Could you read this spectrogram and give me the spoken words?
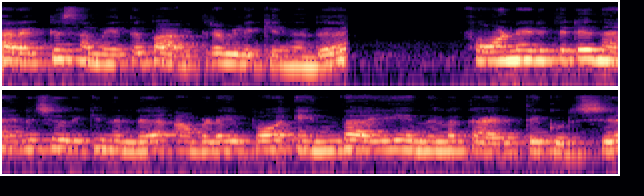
കറക്റ്റ് സമയത്ത് പവിത്ര വിളിക്കുന്നത്. ഫോൺ എടുത്തിട്ട് നയന ചോദിക്കുന്നുണ്ട് അവിടെ ഇപ്പോൾ എന്തായി എന്നുള്ള കാര്യത്തെക്കുറിച്ച്?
